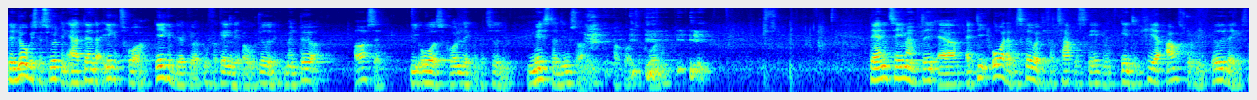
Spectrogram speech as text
Den logiske slutning er, at den, der ikke tror, ikke bliver gjort uforgængelig og udødelig, men dør også i ordets grundlæggende betydning, mister livsånden og går til grunden. Det andet tema, det er, at de ord, der beskriver de fortabte skæbne, indikerer afslutning, ødelæggelse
